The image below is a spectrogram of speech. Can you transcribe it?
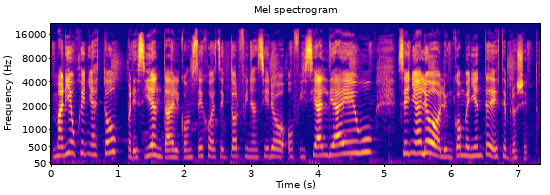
María Eugenia Stowe, presidenta del Consejo de Sector Financiero Oficial de AEBU, señaló lo inconveniente de este proyecto.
